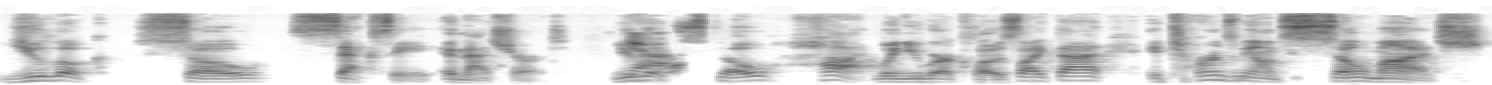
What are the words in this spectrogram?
"You look so sexy in that shirt. You Yeah. look so hot when you wear clothes like that. It turns me on so much."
